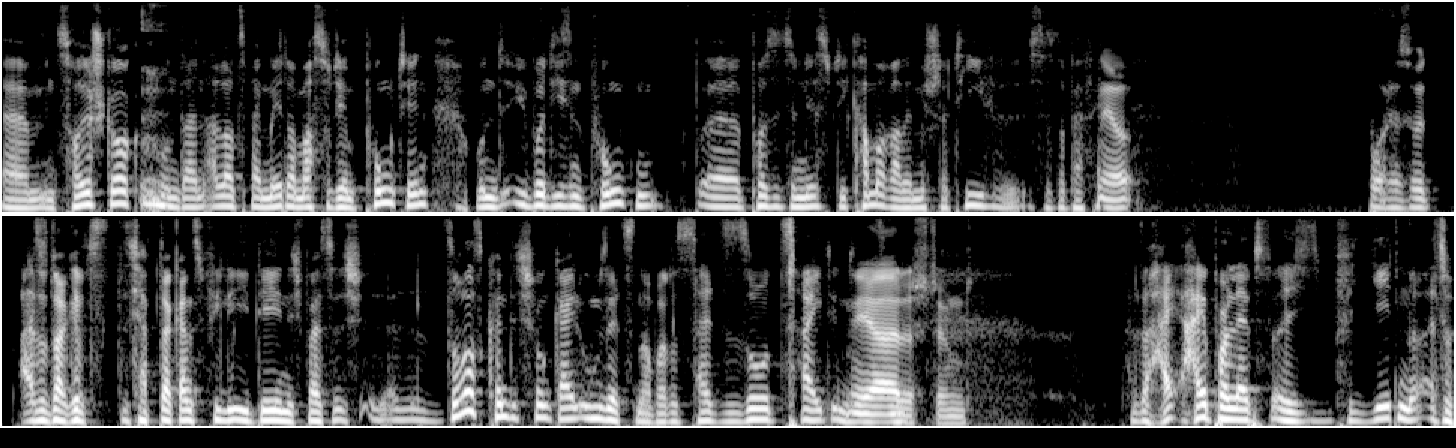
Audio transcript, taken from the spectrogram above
ähm, einen Zollstock und dann alle zwei Meter machst du dir einen Punkt hin und über diesen Punkt äh, positionierst du die Kamera mit dem Stativ. Ist das doch perfekt. Ja. Boah, das wird also da gibt's, ich habe da ganz viele Ideen. Ich weiß, ich, äh, sowas könnte ich schon geil umsetzen, aber das ist halt so zeitintensiv. Ja, das stimmt. Also Hy Hyperlapse äh, für jeden, also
